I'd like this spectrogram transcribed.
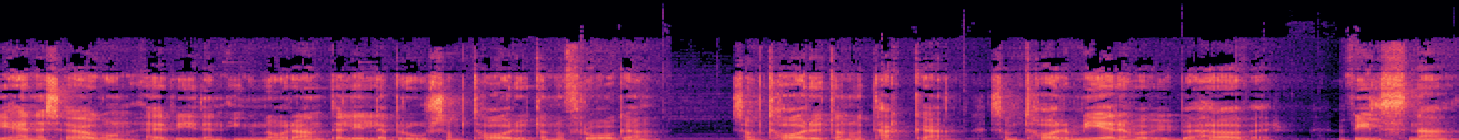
I hennes ögon är vi den ignoranta lillebror som tar utan att fråga, som tar utan att tacka, som tar mer än vad vi behöver. Vilsna,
